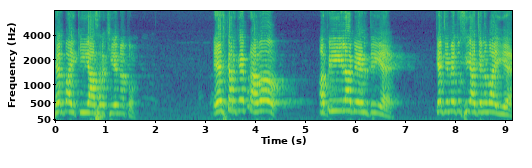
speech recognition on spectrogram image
ਫਿਰ ਭਾਈ ਕੀ ਆਸ ਰੱਖੀਏ ਇਹਨਾਂ ਤੋਂ? ਇਸ ਕਰਕੇ ਭਰਾਵੋ, ਅਪੀਲ ਆ, ਬੇਨਤੀ ਹੈ ਕਿ ਜਿਵੇਂ ਤੁਸੀਂ ਅੱਜ ਨਿਭਾਈ ਹੈ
